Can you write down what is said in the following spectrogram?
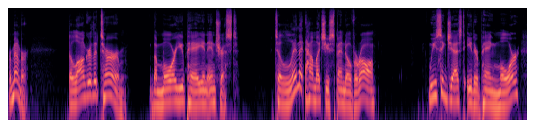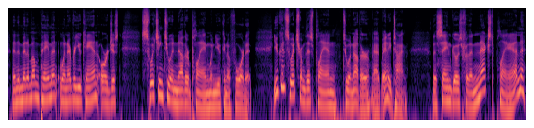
Remember, the longer the term, the more you pay in interest. To limit how much you spend overall, we suggest either paying more than the minimum payment whenever you can or just switching to another plan when you can afford it. You can switch from this plan to another at any time. The same goes for the next plan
